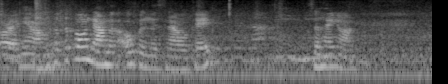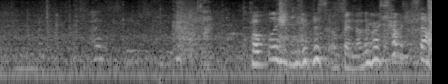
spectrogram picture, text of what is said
Alright, hang on. Put the phone down and open this now, okay? So hang on. Hopefully I can get this open, otherwise I would stop.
